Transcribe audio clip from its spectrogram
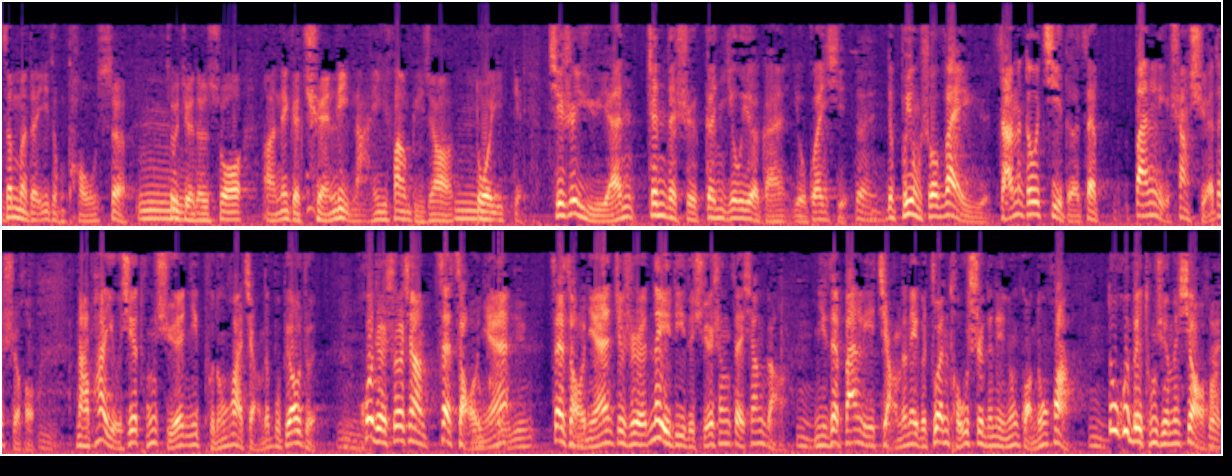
这么的一种投射，嗯，就觉得说啊，那个权力哪一方比较多一点？其实语言真的是跟优越感有关系，对，就不用说外语，咱们都记得在。班里上学的时候，哪怕有些同学你普通话讲的不标准，或者说像在早年，在早年就是内地的学生在香港，你在班里讲的那个砖头式的那种广东话，都会被同学们笑话，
